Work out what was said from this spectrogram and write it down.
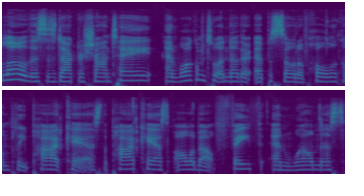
Hello, this is Dr. Shantae, and welcome to another episode of Whole and Complete Podcast, the podcast all about faith and wellness,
